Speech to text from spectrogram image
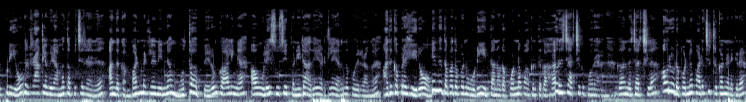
எப்படி எப்படியோ இந்த ட்ராக்ல விழாம தப்பிச்சிடுறாரு. அந்த கம்பார்ட்மெண்ட்ல நின்ன மொத்த பெரும் காலிங்க. அவங்களே சூசைட் பண்ணிட்டு அதே இடத்துல இறந்து போயிடுறாங்க. அதுக்கப்புறம் ஹீரோ இந்த தப்ப தப்பன்னு ஓடி தன்னோட பொண்ணை பாக்குறதுக்காக ஒரு சர்ச்சுக்கு போறாருங்க. அந்த சர்ச்ல அவரோட பொண்ணு படிச்சிட்டு இருக்கான்னு நினைக்கிறேன்.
